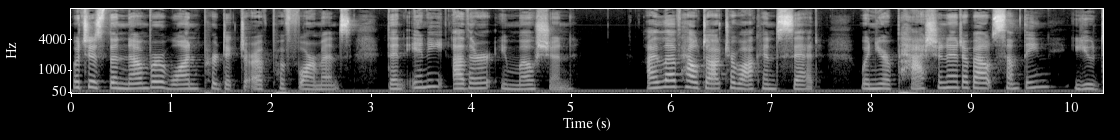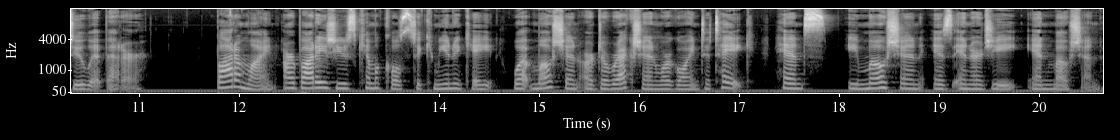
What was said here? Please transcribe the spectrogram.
which is the number one predictor of performance, than any other emotion? I love how Dr. Watkins said, when you're passionate about something, you do it better. Bottom line, our bodies use chemicals to communicate what motion or direction we're going to take. Hence, emotion is energy in motion.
